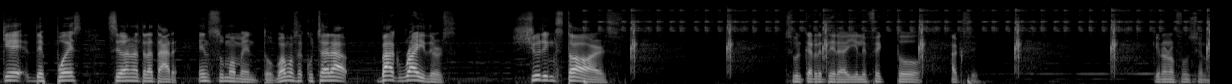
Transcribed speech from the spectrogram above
que después se van a tratar en su momento. Vamos a escuchar a Back Riders, Shooting Stars, Supercarretera y el efecto Axe que no nos funcionó.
